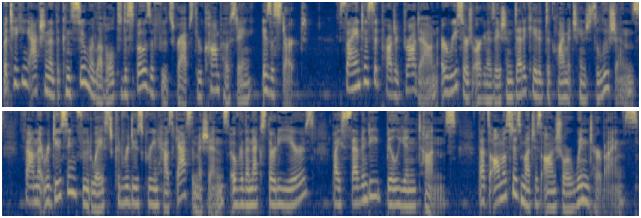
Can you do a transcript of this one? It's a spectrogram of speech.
but taking action at the consumer level to dispose of food scraps through composting is a start. Scientists at Project Drawdown, a research organization dedicated to climate change solutions, found that reducing food waste could reduce greenhouse gas emissions over the next 30 years by 70 billion tons. That's almost as much as onshore wind turbines.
